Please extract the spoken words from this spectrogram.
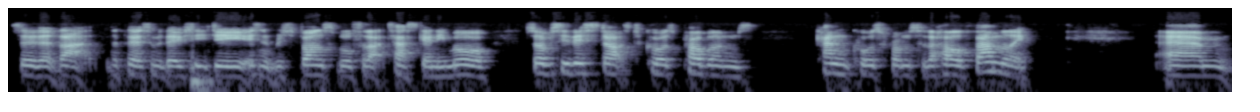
so that that the person with OCD isn't responsible for that task anymore. So obviously this starts to cause problems, can cause problems for the whole family. Um,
